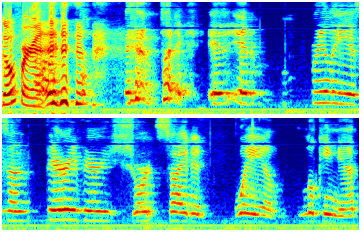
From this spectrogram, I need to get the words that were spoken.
Go for it. but it, it really is a very, very short sighted way of looking at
